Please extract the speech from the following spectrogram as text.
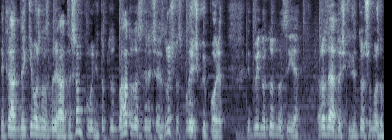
яка, на якій можна зберігати шампуні, тобто багато досить речей, зручно з поличкою поряд. Відповідно, тут у нас є розеточки для того, щоб можна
